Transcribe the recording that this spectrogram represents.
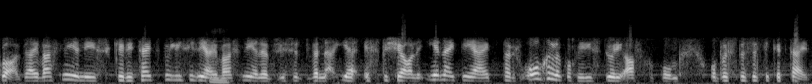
squad. Hy was nie in die sekuriteitspolisie nie, hy hmm. was nie in 'n ja, spesiale eenheid nie. Hy het per ongeluk op hierdie storie afgekom op 'n spesifieke tyd.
